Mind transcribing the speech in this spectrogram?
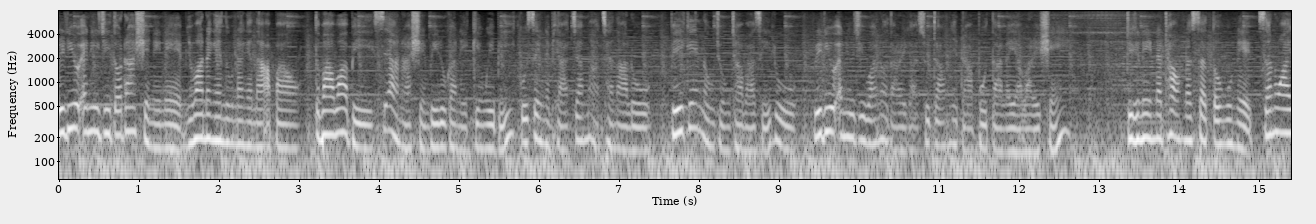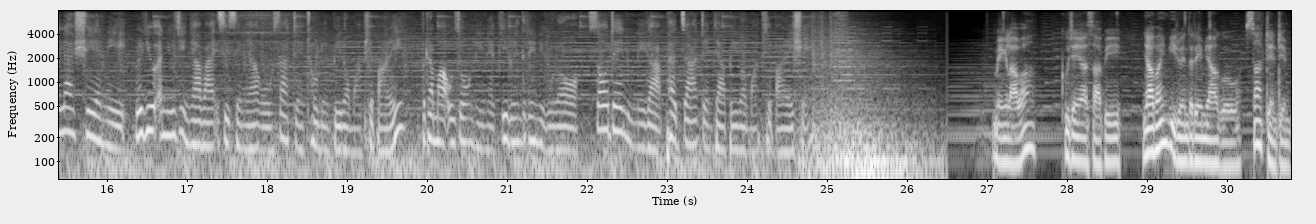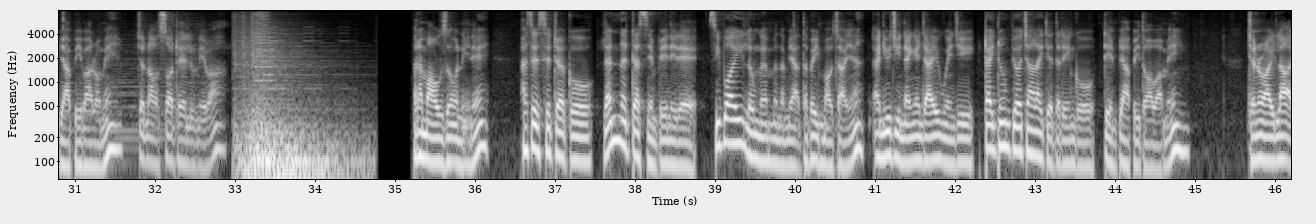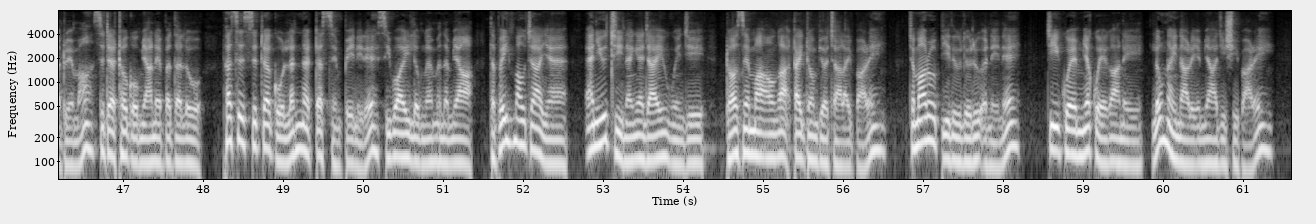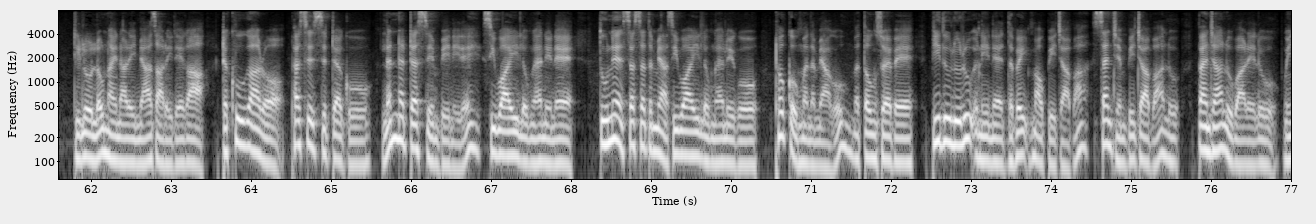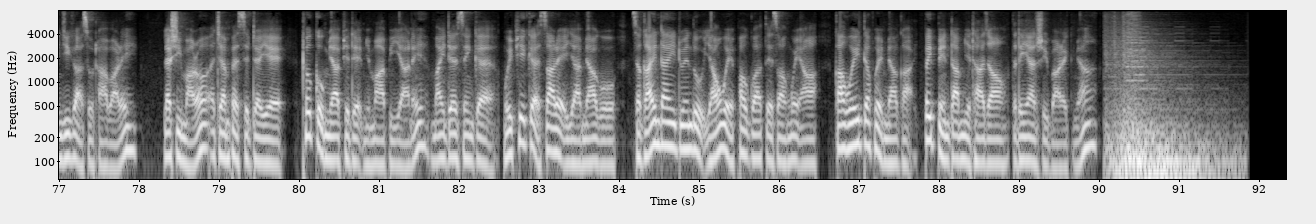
Radio NUG သောတာရှင်နေနဲ့မြန်မာနိုင်ငံသူနိုင်ငံသားအပေါင်းတဘာဝဘေးစစ်အာဏာရှင်ဘေးတို့ကနေကင်းဝေးပြီးကိုစိတ်နှဖျားစမ်းမချမ်းသာလို့ဘေးကင်းလုံခြုံကြပါစေလို့ Radio NUG ဝိုင်းတော်သားတွေကဆုတောင်းမြတ်တာပို့သလိုက်ရပါတယ်ရှင်။ဒီကနေ့2023ခုနှစ်ဇန်နဝါရီလ10ရက်နေ့ Radio NUG ညပိုင်းအစီအစဉ်များကိုစတင်ထုတ်လွှင့်ပေးတော့မှာဖြစ်ပါတယ်။ပထမအဦးဆုံးအနေနဲ့ပြည်တွင်းသတင်းတွေကိုတော့စောတဲလူတွေကဖတ်ကြားတင်ပြပေးတော့မှာဖြစ်ပါတယ်ရှင်။ မင်္ဂလာပါ။ခုချိန်ရစပြီးညပိုင်းပြည်တွင်သတင်းများကိုစတင်တင်ပြပေးပါတော့မယ်ကျွန်တော်စောတဲလူနေပါပထမအဦးဆုံးအနေနဲ့ဖက်စစ်စစ်တပ်ကိုလက်နက်တပ်ဆင်ပေးနေတဲ့စီးပွားရေးလုပ်ငန်းမှန်သမျှတပိတ်မှောက်ကြရန် NUG နိုင်ငံသားရေးဝန်ကြီးတိုက်တွန်းပြောကြားလိုက်တဲ့သတင်းကိုတင်ပြပေးသွားပါမယ်ဇန်နဝါရီလအတွင်းမှာစစ်တပ်ထုတ်ကုန်များနဲ့ပတ်သက်လို့ဖက်စစ်စစ်တပ်ကိုလက်နက်တပ်ဆင်ပေးနေတဲ့စီးပွားရေးလုပ်ငန်းမှန်သမျှတပိတ်မှောက်ကြရန် NUG နိုင်ငံသားရေးဝန်ကြီးဒေါ်စင်မာအောင်ကတိုက်တွန်းပြောကြားလိုက်ပါတယ် ကျမတို့ပြည်သူလူထုအနေနဲ့ကြည်ကွယ်မျက်ကွယ်ကနေလုံနိုင်တာတွေအများကြီးရှိပါတယ်။ဒီလိုလုံနိုင်တာတွေများစာတွေကတခုကတော့ဖက်စစ်စစ်တပ်ကိုလက်နက်တပ်ဆင်ပေးနေတဲ့စီးပွားရေးလုပ်ငန်းတွေနဲ့သူနဲ့ဆက်ဆက်သမျှစီးပွားရေးလုပ်ငန်းတွေကိုထုတ်ကုန်မှန်သမျှကိုမတုံဆွဲပဲပြည်သူလူထုအနေနဲ့တပိတ်မှောက်ပေးကြပါစန့်ကျင်ပေးကြပါလို့ပန်ကြားလိုပါတယ်လို့ဝင်းကြီးကဆိုထားပါတယ်။လက်ရှိမှာတော့အကြံဖက်စစ်တပ်ရဲ့ ထုတ်ကုန်များဖြစ်တဲ့မြန်မာပြည်ရနဲ့မိုက်တက်စင်ကတ်ငွေဖြစ်ကတ်စတဲ့အရာများကိုသကိုင်းတိုင်းတွင်းသို့ရောင်းဝယ်ဖောက်ကားတည်ဆောင်ခွင့်အားကာဝေးတပ်ဖွဲ့များကပိတ်ပင်တားမြစ်ထားကြောင်းတင်ရရှိပါရခင်ဗျာ။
